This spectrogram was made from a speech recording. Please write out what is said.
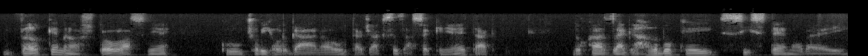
veľké množstvo vlastne kľúčových orgánov. Takže ak sa zasekne, tak dochádza k hlbokej systémovej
